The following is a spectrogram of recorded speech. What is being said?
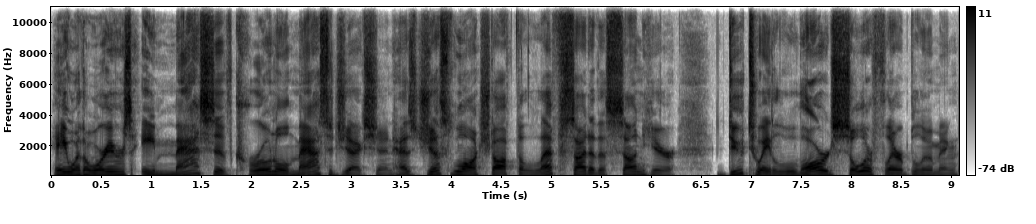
Hey, Weather Warriors, a massive coronal mass ejection has just launched off the left side of the sun here due to a large solar flare blooming.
